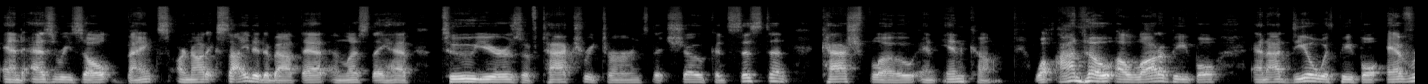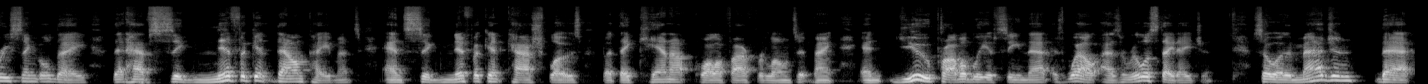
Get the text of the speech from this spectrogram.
And as a result, banks are not excited about that unless they have two years of tax returns that show consistent cash flow and income. Well, I know a lot of people and I deal with people every single day that have significant down payments and significant cash flows, but they cannot qualify for loans at bank. And you probably have seen that as well as a real estate agent. So imagine that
